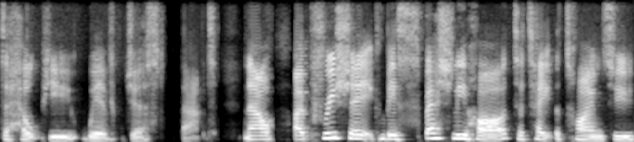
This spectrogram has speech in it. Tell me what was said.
to help you with just that. Now, I appreciate it can be especially hard to take the time to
